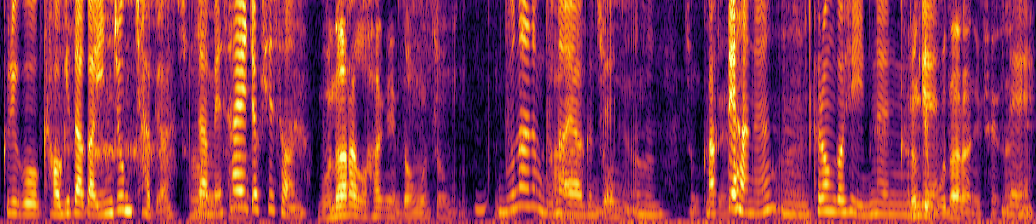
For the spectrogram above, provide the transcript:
그리고 거기다가 인종 차별, 저- 그다음에 저- 사회적 시선. 문화라고 하긴 너무 좀 문화는 문화야 아, 근데 좀- 음, 좀. 막대하는 음, 네. 그런 것이 있는 그런 게 문화라니 세상에. 네.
